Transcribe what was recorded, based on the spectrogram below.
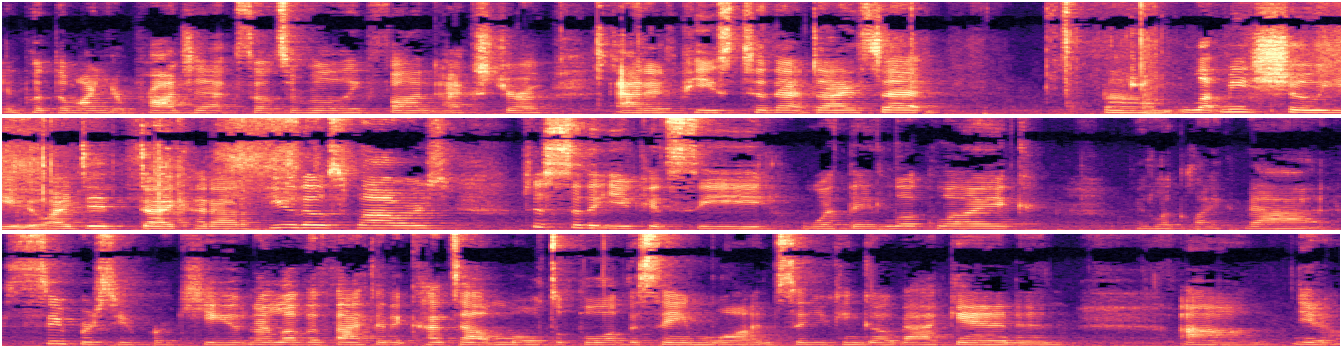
and put them on your project so it's a really fun extra added piece to that die set um, let me show you. I did die cut out a few of those flowers just so that you could see what they look like. They look like that. Super, super cute. And I love the fact that it cuts out multiple of the same one so you can go back in and um, you know,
